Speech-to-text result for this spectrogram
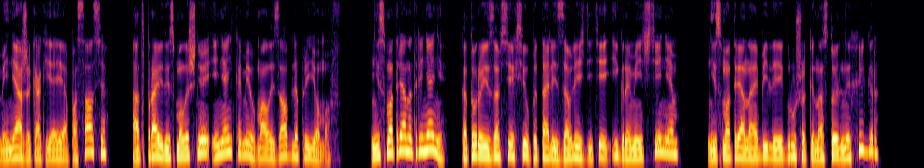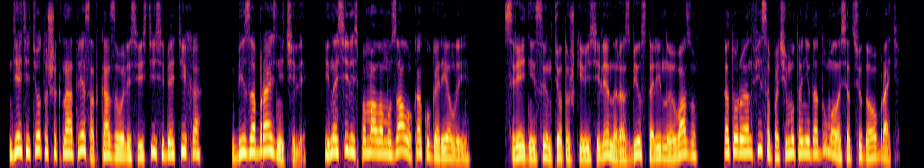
меня же, как я и опасался, отправили с малышней и няньками в малый зал для приемов. Несмотря на три няни, которые изо всех сил пытались завлечь детей играми и чтением, несмотря на обилие игрушек и настольных игр, дети тетушек наотрез отказывались вести себя тихо, безобразничали и носились по малому залу, как угорелые. Средний сын тетушки Веселены разбил старинную вазу, которую Анфиса почему-то не додумалась отсюда убрать.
